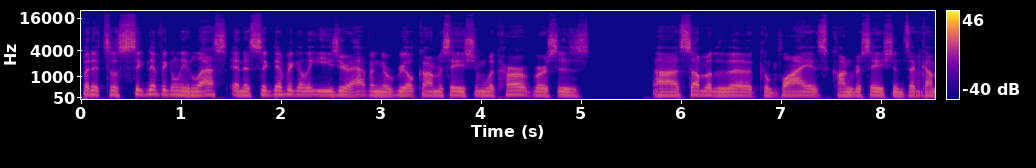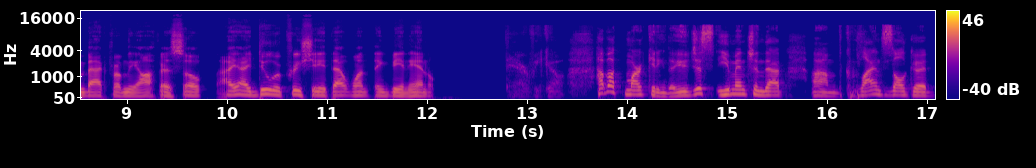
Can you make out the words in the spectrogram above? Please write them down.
but it's a significantly less and it's significantly easier having a real conversation with her versus uh, some of the compliance conversations that mm-hmm. come back from the office. So I, I do appreciate that one thing being handled. There we go. How about marketing though? You just you mentioned that um, compliance is all good.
